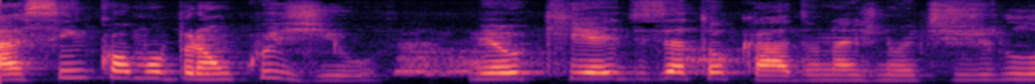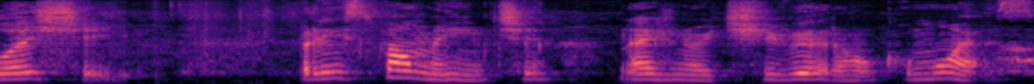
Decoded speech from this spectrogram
Assim como Bronco Gil, Melquíades é tocado nas noites de lua cheia, principalmente nas noites de verão como essa.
